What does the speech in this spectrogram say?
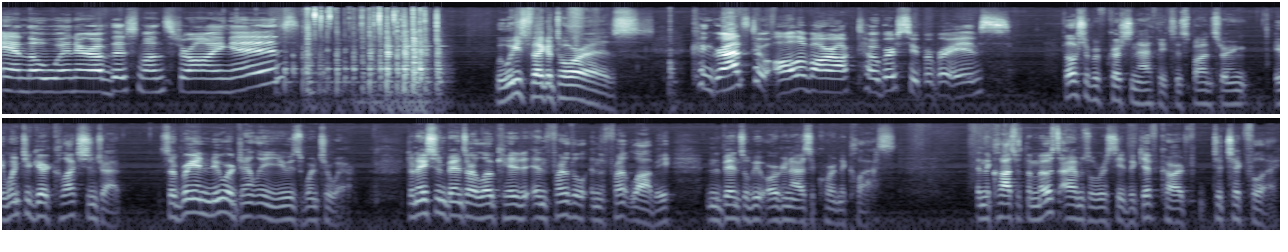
And the winner of this month's drawing is. Luis Vega Torres. Congrats to all of our October Super Braves. Fellowship of Christian Athletes is sponsoring a winter gear collection drive. So bring in new or gently used winter wear. Donation bins are located in front of the, in the front lobby, and the bins will be organized according to class. And the class with the most items will receive a gift card to Chick-fil-A.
